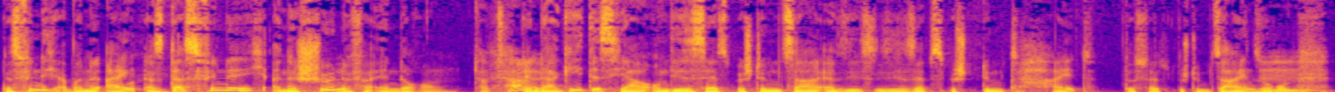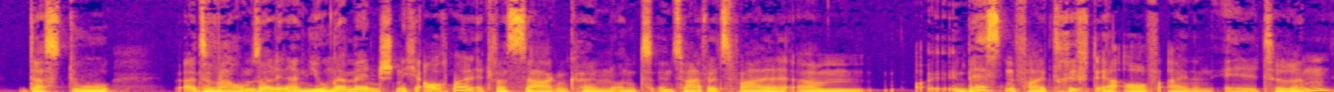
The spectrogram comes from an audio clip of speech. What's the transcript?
Das finde ich aber eine, also das finde ich eine schöne Veränderung. Total. Denn da geht es ja um dieses Selbstbestimmtsein, also diese Selbstbestimmtheit, das Selbstbestimmtsein, so rum, mhm. dass du, also warum soll denn ein junger Mensch nicht auch mal etwas sagen können? Und im Zweifelsfall, ähm, im besten Fall trifft er auf einen Älteren,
